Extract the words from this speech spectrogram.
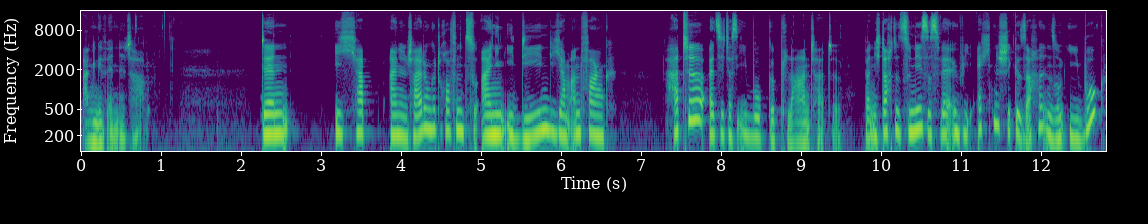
angewendet habe. Denn ich habe eine Entscheidung getroffen zu einigen Ideen, die ich am Anfang hatte, als ich das E-Book geplant hatte. Denn ich dachte zunächst, es wäre irgendwie echt eine schicke Sache in so einem E-Book,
